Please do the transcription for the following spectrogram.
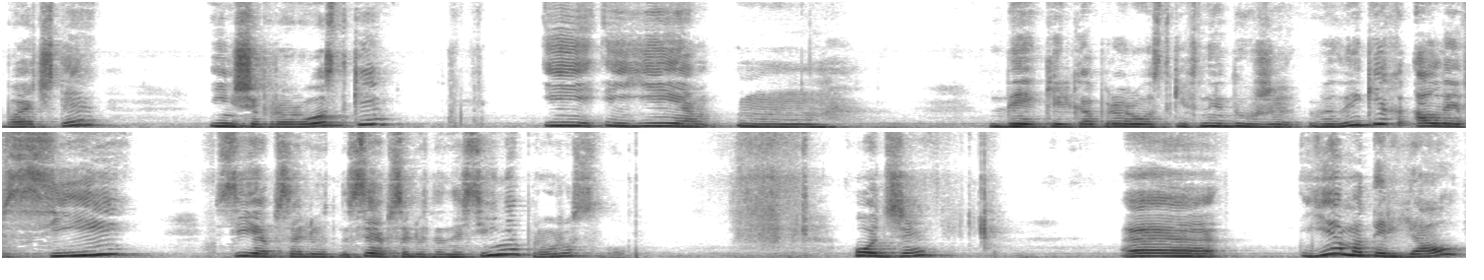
Бачите, інші проростки. І є декілька проростків не дуже великих, але всі, всі абсолютно, все абсолютно насіння проросло. Отже, е, є матеріал,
